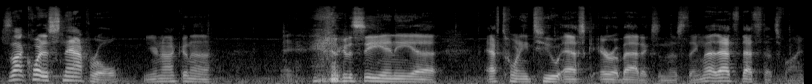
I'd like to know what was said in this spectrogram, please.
It's not quite a snap roll. You're not gonna... You're not gonna see any uh, F-22-esque aerobatics in this thing. That, that's, that's, that's fine.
